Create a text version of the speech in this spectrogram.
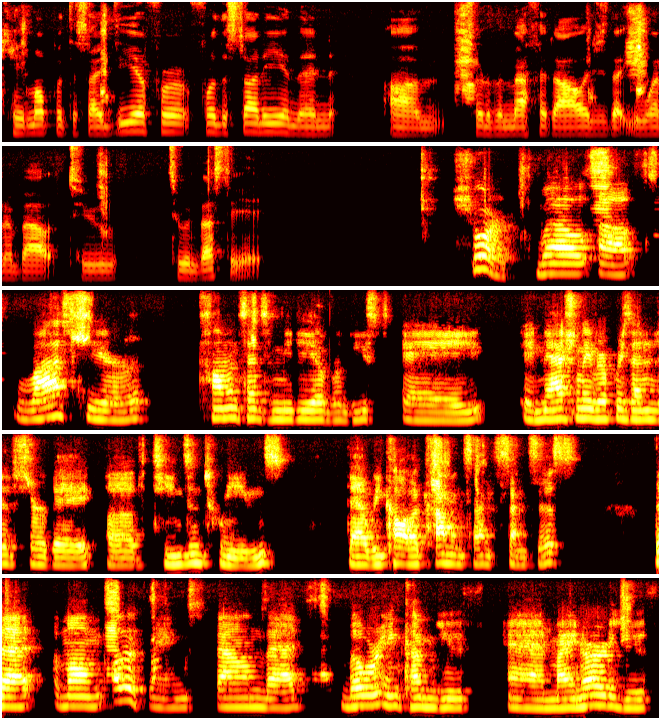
came up with this idea for, for the study, and then um, sort of the methodology that you went about to to investigate. Sure. Well, uh, last year, Common Sense Media released a, a nationally representative survey of teens and tweens that we call a Common Sense Census, that, among other things, found that lower income youth and minority youth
